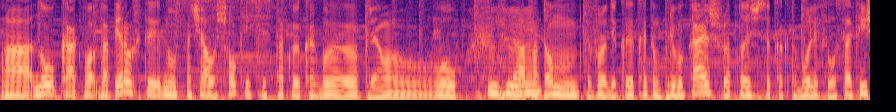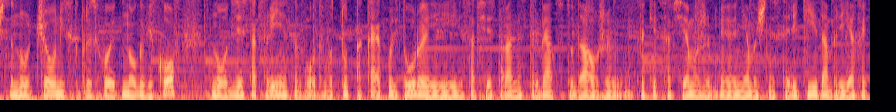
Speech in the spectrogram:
А, ну, как, во-первых, ты, ну, сначала шок, естественно, такой, как бы, прямо, воу, угу. да, потом ты вроде к, к этому привыкаешь, относишься как-то более философично, ну, что, у них это происходит много веков, ну, вот здесь так принято, вот, вот тут такая культура, и со всей стороны стремятся туда уже какие-то совсем уже немощные старики там приехать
